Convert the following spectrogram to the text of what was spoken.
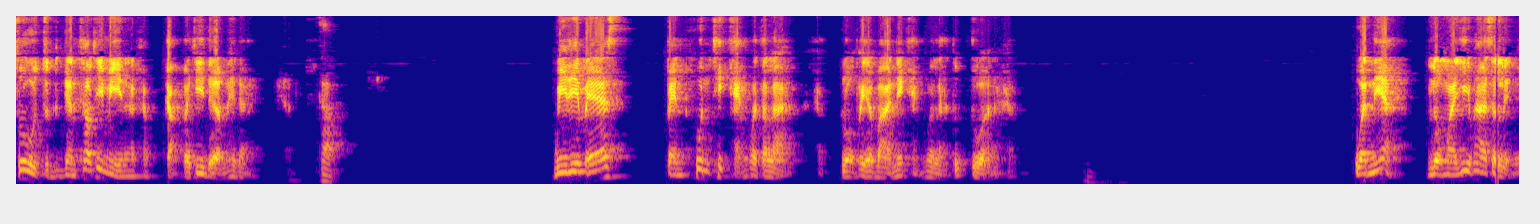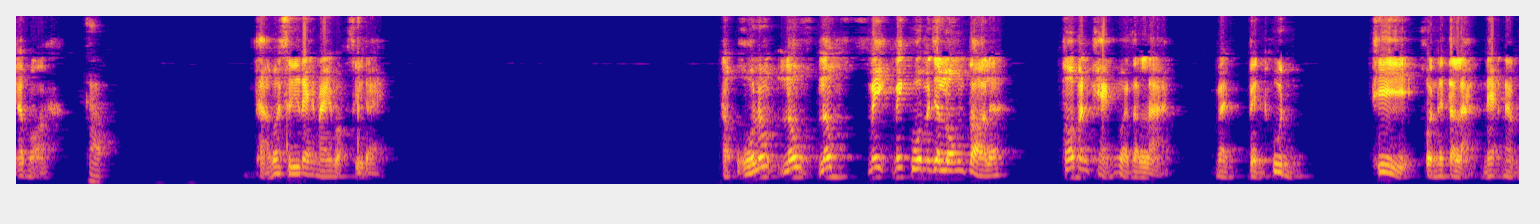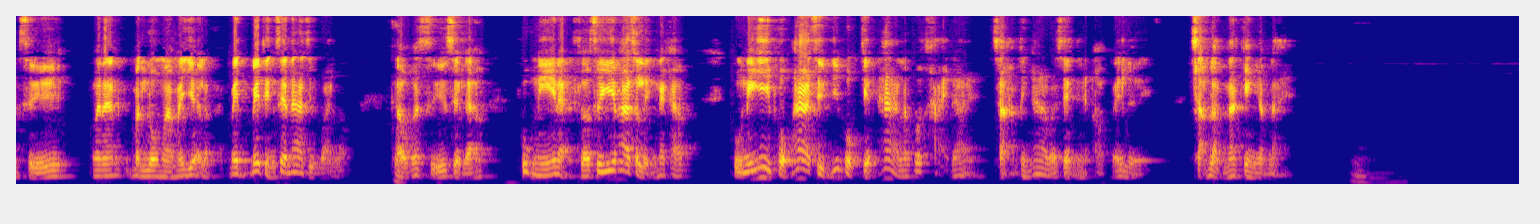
สู้จนเงินเท่าที่มีนะครับ กลับไปที่เดิมให้ได้ครับ BDMs เป็นหุ้นที่แข็งกว่าตลาดครับโรงพยาบาลนี่แข็งกว่าตลาดทุกตัวนะครับ วันเนี้ยลงมา 25 สลึงครับหมอครับ ถามว่าซื้อได้ไหมบอกซื้อได้อะโอ้โหแล้วแล้วแล้วไม่ไม่กลัวมันจะลงต่อเลยเพราะมันแข็งกว่าตลาด มันเป็นหุ้นที่คนในตลาดแนะนำซื้อ เพราะฉะนั้นมันลงมาไม่เยอะหรอกไม่ไม่ถึงเส้น50วันหรอกครับเราก็ซื้อเสร็จแล้วพรุ่งนี้เนี่ยเราซื้อ25สลึงนะครับพรุ่งนี้26 50 26 75เราก็ขายได้3-5เปอร์เซ็นต์เนี่ยออกได้เลยสำหรับนักเก็งกำไรอืม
